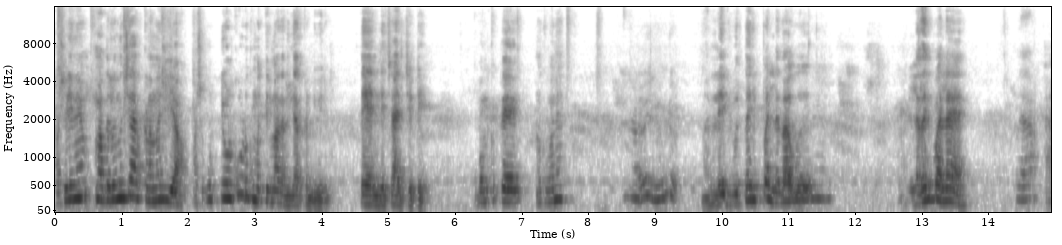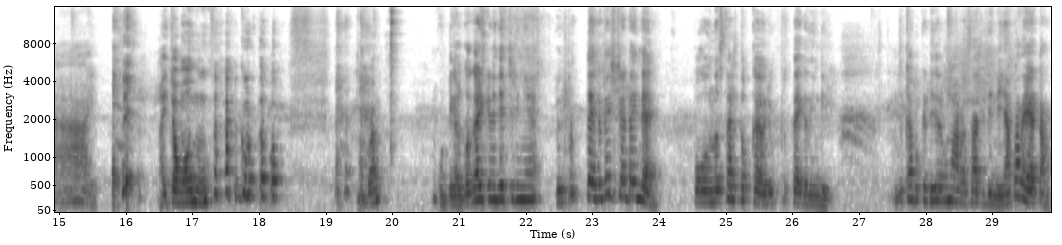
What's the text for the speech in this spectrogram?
പക്ഷേ ഇതിന് മധുരമൊന്നും ചേർക്കണമെന്നില്ല പക്ഷെ കുട്ടികൾക്ക് കൊടുക്കുമ്പോൾ ഇത്തിരി മധുരം ചേർക്കേണ്ടി വരും. തേനിൽ ചരിച്ചിട്ടേ. അപ്പം നമുക്ക് തേൻ നമുക്ക് മോനെ. നല്ല എരിവ് തരിപ്പല്ല താവ് നല്ല തരിപ്പല്ലേ? ആയി. ആയി ചുമ ഒന്നു കൊടുത്തപ്പോൾ അപ്പം കുട്ടികൾക്കൊക്കെ കഴിക്കണം ചേച്ചിട്ടിങ്ങനെ ഒരു പ്രത്യേക ടേസ്റ്റ് ആട്ടോ അതിന്റെ. പോകുന്ന സ്ഥലത്തൊക്കെ ഒരു പ്രത്യേകത ഉണ്ട് ഇത് കപക്കെട്ട് ചിലപ്പോൾ മാറാൻ സാധ്യതയുണ്ട്. ഞാൻ പറയാട്ടോ.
